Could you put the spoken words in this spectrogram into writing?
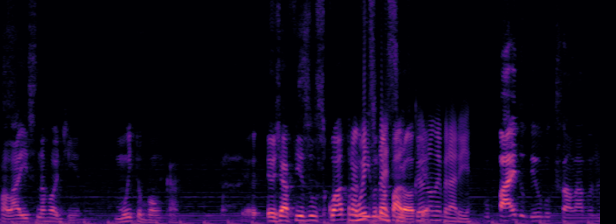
falar isso na rodinha. Muito bom, cara. Eu- já fiz uns quatro Muito amigos na paróquia. eu não lembraria. O pai do Bilbo que falava, né?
